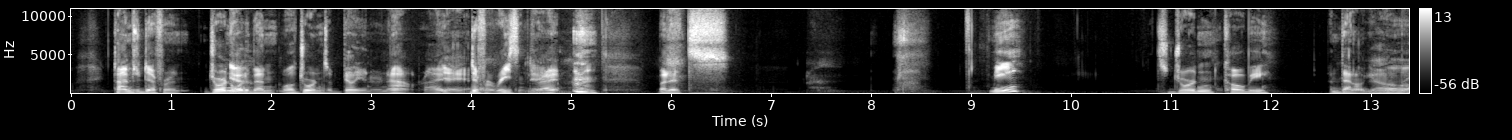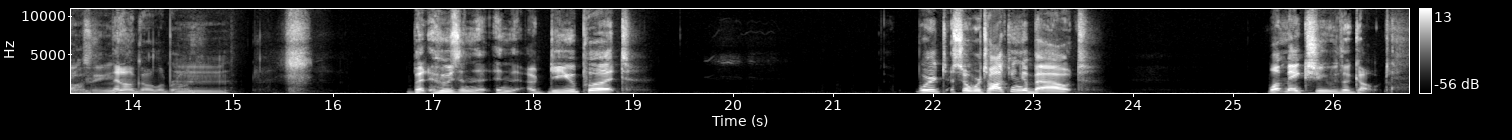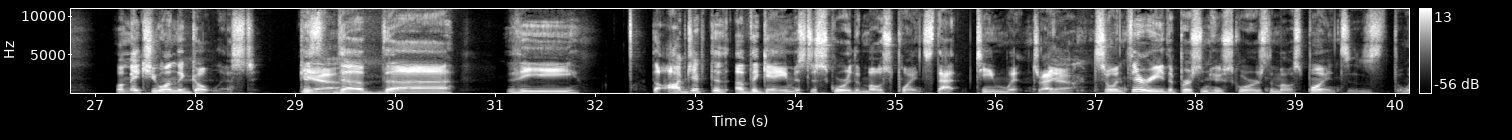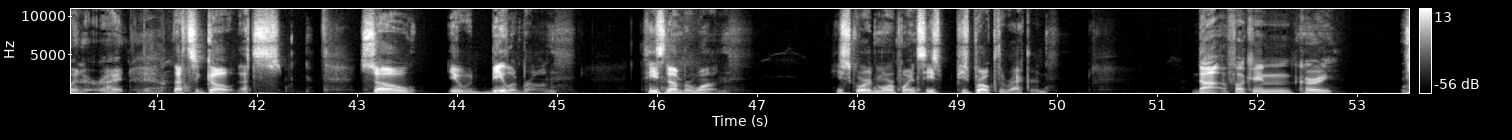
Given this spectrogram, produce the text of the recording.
Times are different. Jordan Yeah. would have been well, Jordan's a billionaire now, right? Yeah, yeah. Different reasons, right? but it's me, it's Jordan, Kobe, and then I'll give Oh, LeBron. see? Then I'll go LeBron. Mm. But who's in the in the, uh, do you put we're so we're talking about what makes you the goat? What makes you on the goat list? Because Yeah. the the the the object of, of the game is to score the most points. That team wins, right? Yeah. So in theory, the person who scores the most points is the winner, right? Yeah. That's a goat. That's so it would be LeBron. He's number one. He scored more points. He's he's broke the record. Not fucking Curry.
